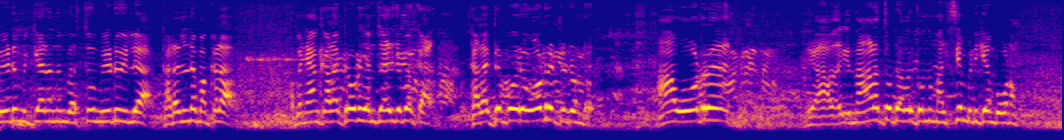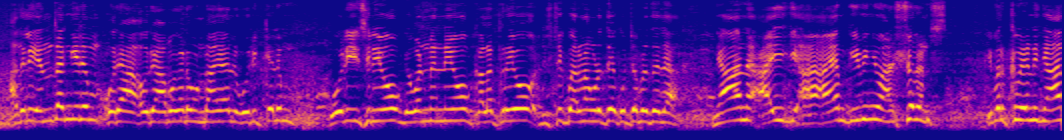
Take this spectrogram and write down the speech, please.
വീടും വിൽക്കാനൊന്നും വസ്തുവും വീടും ഇല്ല. കടലിന്റെ മക്കളാണ് അപ്പോൾ ഞാൻ കളക്ടറോട് സംസാരിച്ചപ്പോൾ കളക്ടർ ഇപ്പോൾ ഒരു ഓർഡർ ഇട്ടിട്ടുണ്ട്. ആ ഓർഡർ നാളെ തൊട്ട് അവർക്കൊന്ന് മത്സ്യം പിടിക്കാൻ പോകണം അതിൽ എന്തെങ്കിലും ഒരു ഒരു അപകടം ഉണ്ടായാൽ ഒരിക്കലും പോലീസിനെയോ ഗവൺമെന്റിനെയോ കളക്ടറെയോ ഡിസ്ട്രിക്ട് ഭരണകൂടത്തെ കുറ്റപ്പെടുത്തില്ല. ഞാൻ I I am giving you assurance ഇവർക്ക് വേണ്ടി ഞാൻ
